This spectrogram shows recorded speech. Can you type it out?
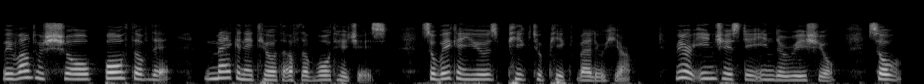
We want to show both of the magnitude of the voltages, so we can use peak-to-peak -peak value here we are interested in the ratio. So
